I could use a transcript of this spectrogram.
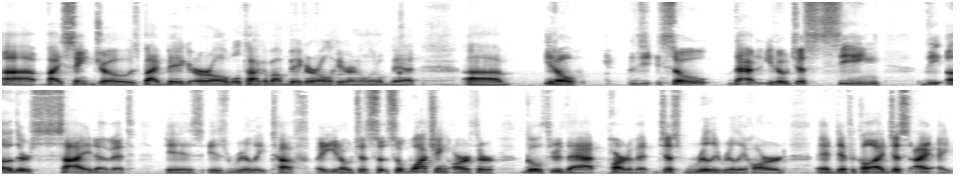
uh, by St. Joe's, by Big Earl. We'll talk about Big Earl here in a little bit. You know, so that you know, just seeing the other side of it is is really tough. Uh, you know, just so, so, watching Arthur go through that part of it, just really really hard and difficult. I just I I,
